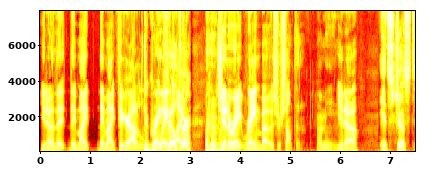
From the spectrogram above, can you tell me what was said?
You know, they they might they might figure out The great way to, like, filter. generate rainbows or something. I mean, You know, it's just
